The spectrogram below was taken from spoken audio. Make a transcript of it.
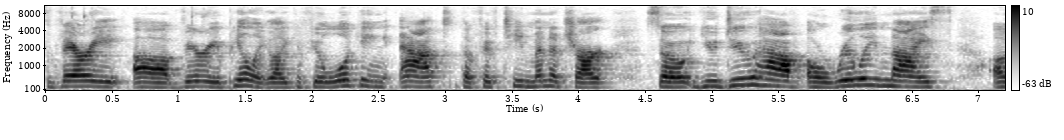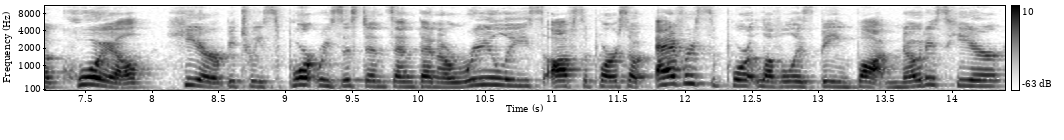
very, uh, very appealing. Like if you're looking at the 15 minute chart, so you do have a really nice a coil here between support resistance and then a release off support. So every support level is being bought. Notice here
